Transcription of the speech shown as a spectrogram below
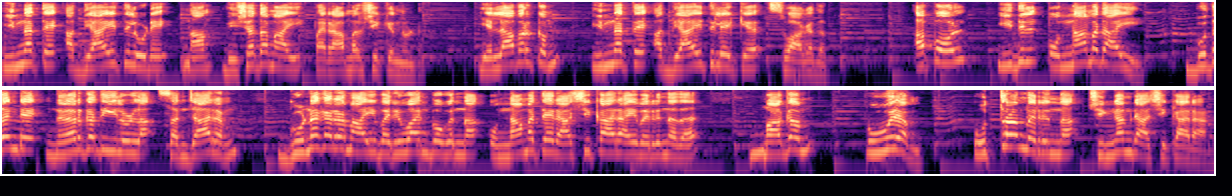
ഇന്നത്തെ അധ്യായത്തിലൂടെ നാം വിശദമായി പരാമർശിക്കുന്നുണ്ട്. എല്ലാവർക്കും ഇന്നത്തെ അധ്യായത്തിലേക്ക് സ്വാഗതം. അപ്പോൾ ഇതിൽ ഒന്നാമതായി ബുധന്റെ നേർഗതിയിലുള്ള സഞ്ചാരം ഗുണകരമായി വരുവാൻ പോകുന്ന ഒന്നാമത്തെ രാശിക്കാരായി വരുന്നത് മകം പൂരം ഉത്രം വരുന്ന ചിങ്ങം രാശിക്കാരാണ്.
